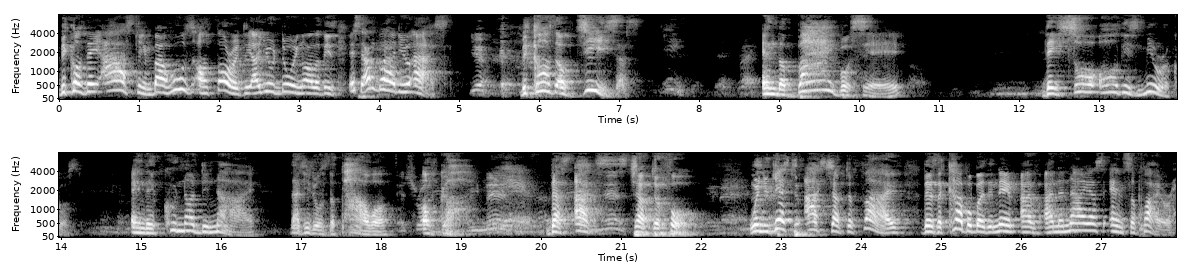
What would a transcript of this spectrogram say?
Because they asked him, By whose authority are you doing all of this? He said, I'm glad you asked. Yeah. Because of Jesus. And the Bible said they saw all these miracles and they could not deny that it was the power right. of God. Amen. That's Acts chapter 4. When you get to Acts chapter 5, there's a couple by the name of Ananias and Sapphira.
